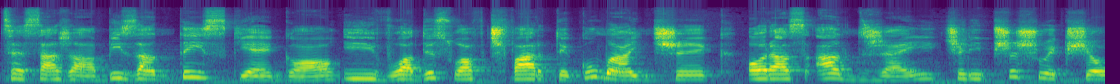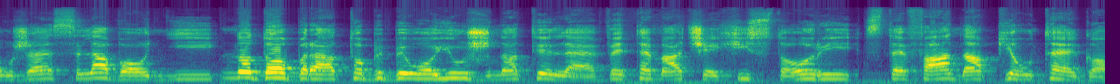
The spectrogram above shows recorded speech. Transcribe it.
cesarza bizantyjskiego i Władysław IV Kumańczyk oraz Andrzej, czyli przyszły książę Slawonii. No dobra, to by było już na tyle w temacie historii Stefana V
